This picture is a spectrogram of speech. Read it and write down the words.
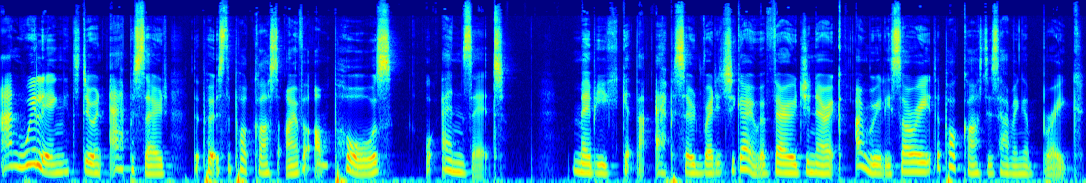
and willing to do an episode that puts the podcast either on pause or ends it. Maybe you could get that episode ready to go. A very generic, I'm really sorry, the podcast is having a break.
